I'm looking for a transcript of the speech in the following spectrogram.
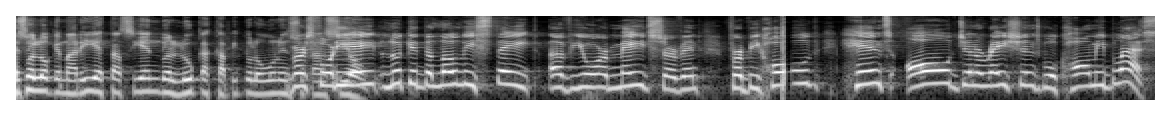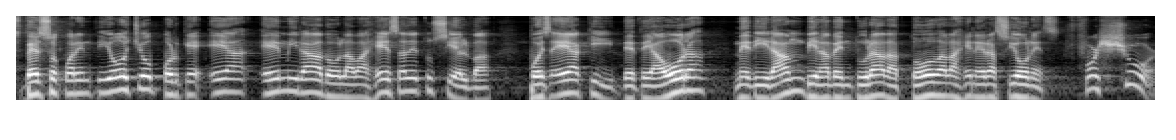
Eso es lo que María está haciendo en Lucas capítulo 1 en su Verse canción. 48 Look at the lowly state of your maidservant, for behold, hence all generations will call me blessed. Verso 48, porque he, he mirado la bajeza de tu sierva, pues he aquí, desde ahora me dirán bienaventurada todas las generaciones, For sure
